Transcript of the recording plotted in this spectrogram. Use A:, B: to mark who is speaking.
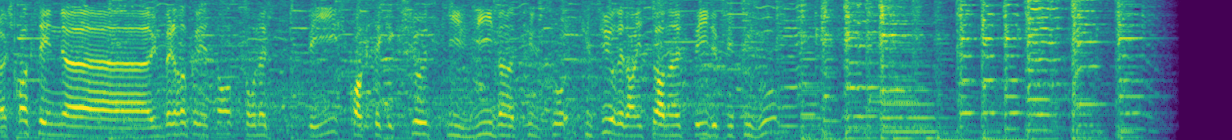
A: Euh, je crois que c'est euh, une, belle reconnaissance pour notre pays. Je crois que c'est quelque chose qui vit dans notre culture et dans l'histoire de notre pays depuis toujours.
